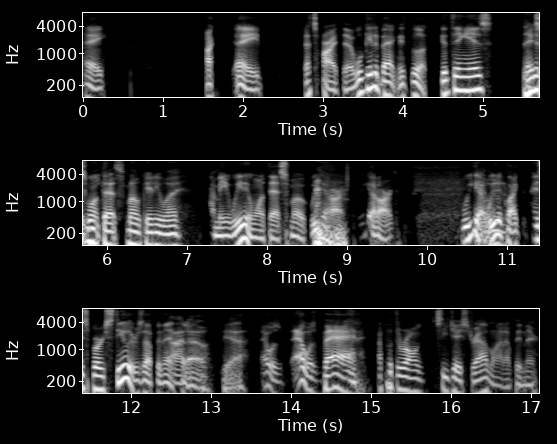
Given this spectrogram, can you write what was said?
Hey, hey, that's all right though. We'll get it back. Look, good thing is, They didn't want that smoke anyway. I mean, we didn't want that smoke. We got our, we got our, we got, Yeah, we we look like the Pittsburgh Steelers up in that. thing. know. Yeah. That was that was bad. I put the wrong CJ Stroud lineup in there.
